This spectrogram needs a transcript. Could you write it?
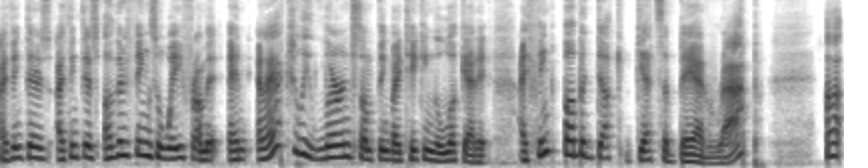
I think there's I think there's other things away from it and and I actually learned something by taking a look at it. I think Bubba Duck gets a bad rap. Uh,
